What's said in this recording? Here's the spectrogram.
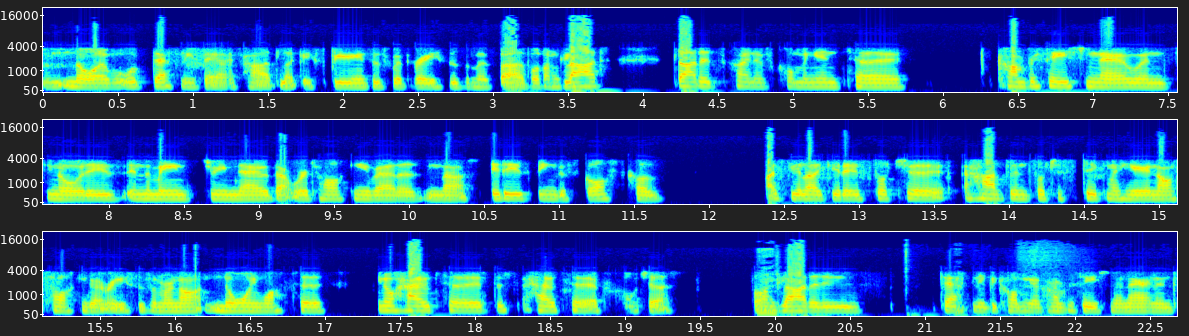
no, I would definitely say I've had like experiences with racism as well. But I'm glad that it's kind of coming into conversation now, and you know, it is in the mainstream now that we're talking about it, and that it is being discussed because I feel like it is such a has been such a stigma here, not talking about racism or not knowing what to, you know, how to how to approach it. So right. I'm glad it is definitely becoming a conversation in Ireland.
